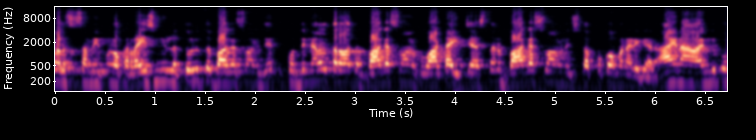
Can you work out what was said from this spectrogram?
వలస సమీపంలో ఒక రైస్ మిల్ తొలుత భాగస్వామి కొద్ది నెలల తర్వాత భాగస్వామికి వాటా ఇచ్చేస్తాను. భాగస్వామి నుంచి తప్పుకోమని అడిగారు. ఆయన అందుకు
